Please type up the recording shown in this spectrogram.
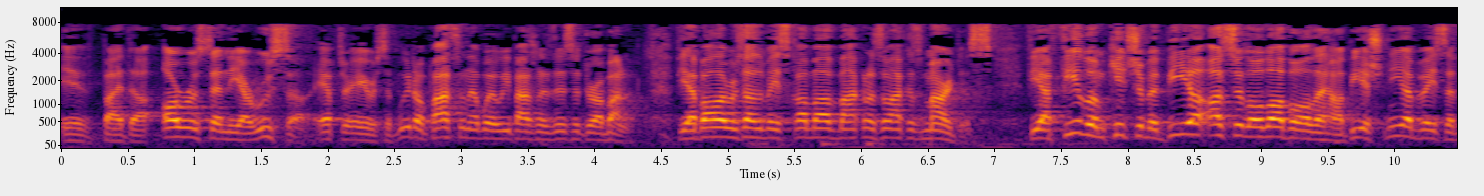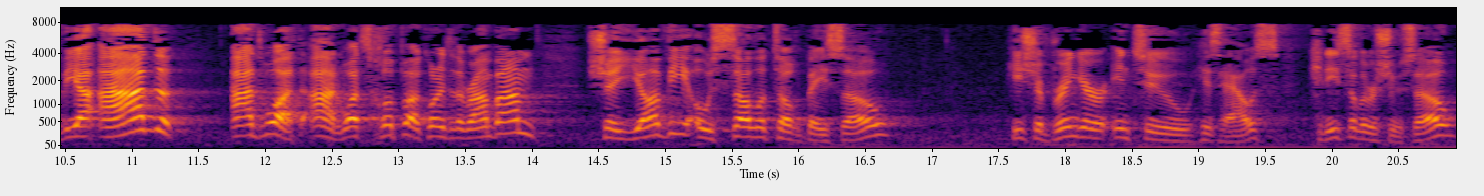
If by the arus and the arusa after eris. If we don't pass on that way, we pass on as nisa drabanan. V'yabal arusas beischamav maknas amakas mardis. V'yafilum kitcha bebia lo lavo aleha. Bia shnia beisavia ad Ad what? Ad. What's chuppah according to the Rambam? Sheyavi osalatoch beso. He should bring her into his house. Kinisa l'rishuso.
